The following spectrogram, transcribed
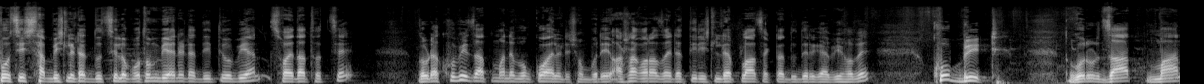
পঁচিশ, ছাব্বিশ লিটার দুধ ছিল প্রথম বিয়ান, এটা দ্বিতীয় বিয়ান, ছয় দাঁত হচ্ছে। গরুটা খুবই জাতমান এবং কোয়ালিটি সম্পূর্ণ। আশা করা যায় এটা তিরিশ লিটার প্লাস একটা দুধের গাভী হবে। খুব ব্রিড গরুর জাত, মান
